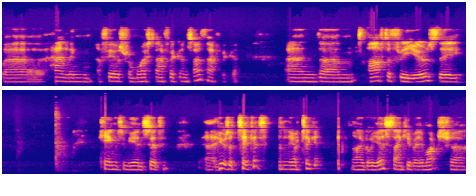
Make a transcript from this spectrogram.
uh, handling affairs from West Africa and South Africa. And um, after three years, they came to me and said, uh, "Here's a ticket, an air ticket." And I go, yes, thank you very much, uh,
